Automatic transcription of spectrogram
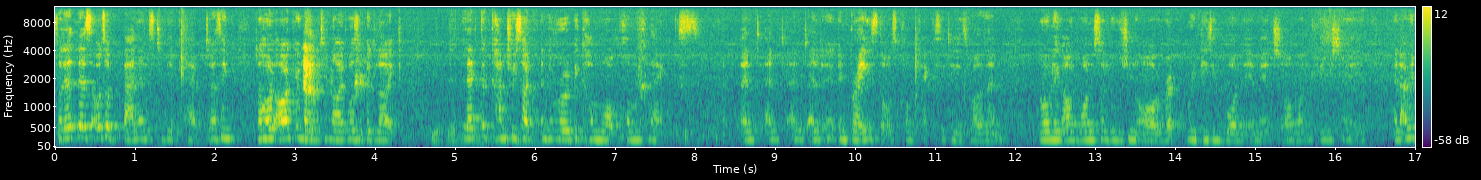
So that, there's also balance to be kept. I think the whole argument tonight was a bit like, let the countryside and the rural become more complex, and and, and, and embrace those complexities rather than rolling out one solution or re- repeating one image or one cliche. And I mean,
